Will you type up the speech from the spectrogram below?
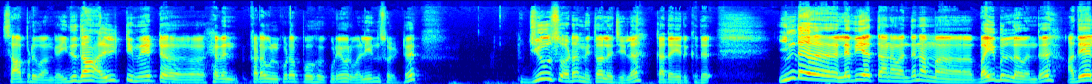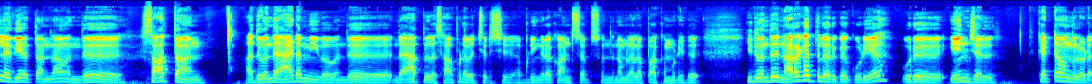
சாப்பிடுவாங்க. இதுதான் அல்டிமேட் ஹெவன் uh, கடவுள் கூட போகக்கூடிய ஒரு வழின்னு சொல்லிட்டு ஜூஸோட மித்தாலஜியில் கதை இருக்குது. இந்த லெவியத்தானை வந்து நம்ம பைபிளில் வந்து அதே லெவியத்தான் தான் வந்து சாத்தான் அது வந்து ஆடம் ஈவை வந்து இந்த ஆப்பிளில் சாப்பிட வச்சிருச்சு அப்படிங்கிற கான்செப்ட்ஸ் வந்து நம்மளால் பார்க்க முடியுது. இது வந்து நரகத்தில் இருக்கக்கூடிய ஒரு ஏஞ்சல் கெட்டவங்களோட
